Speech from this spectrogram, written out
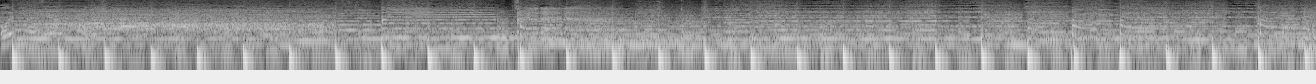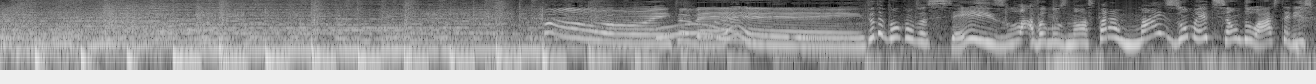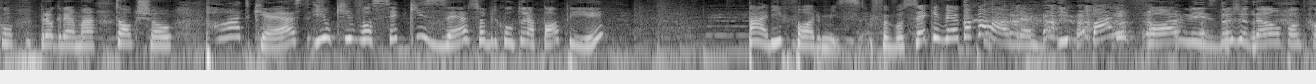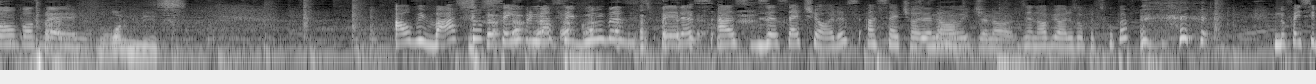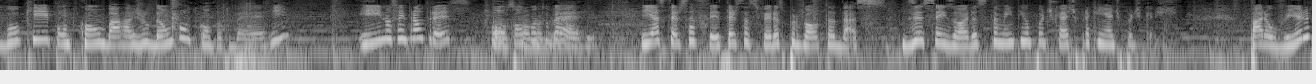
Oi, Brasil. Muito bem! Tudo bom com vocês? Lá vamos nós para mais uma edição do Asterisco, programa Talk Show Podcast. E o que você quiser sobre cultura pop e. Pariformes. Foi você que veio com a palavra. E pariformes do judão.com.br. Worms. Ao vivaço, sempre nas segundas-feiras, às 17 horas, às 7 horas da 19, noite. 19. 19 horas, opa, desculpa. no facebook.com barra judão.com.br e no central3.com.br. E às terça-fe- terças-feiras, por volta das 16 horas, também tem o podcast para quem é de podcast. Para ouvir,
